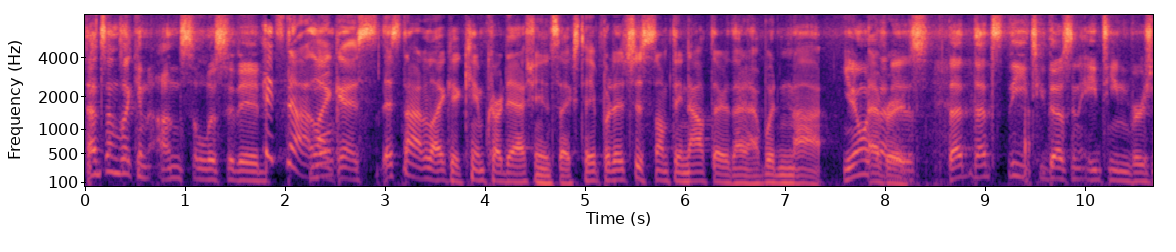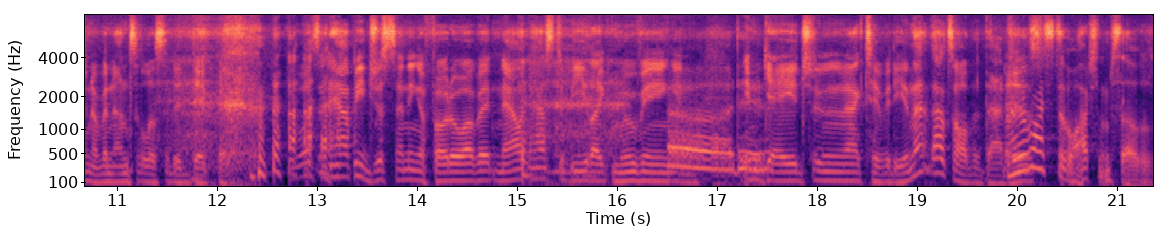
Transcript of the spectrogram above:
That sounds like an unsolicited. It's not Well- like a it's not like a Kim Kardashian sex tape, but it's just something out there that I would not. You know what ever. that is? That that's the 2018 version of an unsolicited dick pic. he wasn't happy just sending a photo of it. Now it has to be like moving and Oh, engaged in an activity, and that that's all that that is. Who wants to watch themselves?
